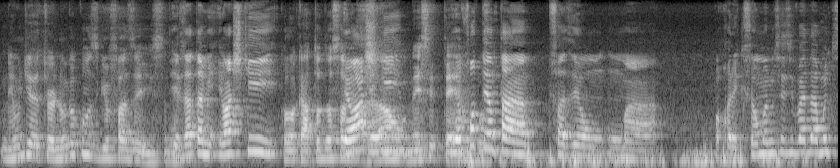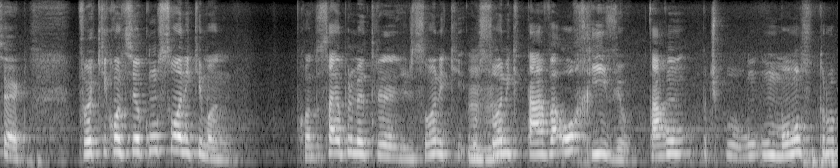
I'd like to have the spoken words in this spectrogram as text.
nenhum diretor nunca conseguiu fazer isso, né? Exatamente. Eu acho que Colocar toda a sua Eu visão nesse tempo. eu vou tentar fazer um- uma uma conexão, mas não sei se vai dar muito certo. Foi o que aconteceu com o Sonic, mano. Quando saiu o primeiro trailer de Sonic, Uhum. o Sonic tava horrível. Tava um, tipo, um, um monstro.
